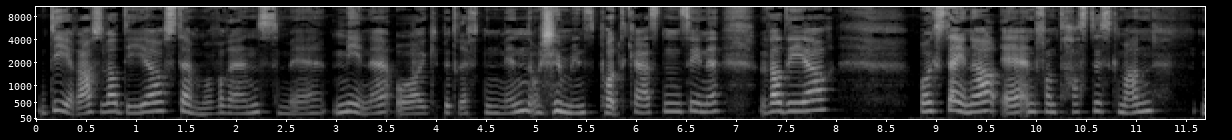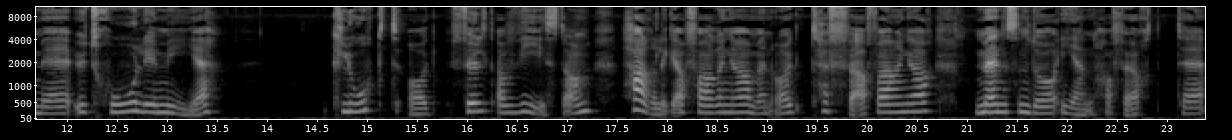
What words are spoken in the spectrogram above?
Deres verdier stemmer overens med mine og bedriften min, og ikke minst podkasten sine verdier. Og Steinar er en fantastisk mann med utrolig mye klokt og fylt av visdom, herlige erfaringer, men òg tøffe erfaringer, men som da igjen har ført til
